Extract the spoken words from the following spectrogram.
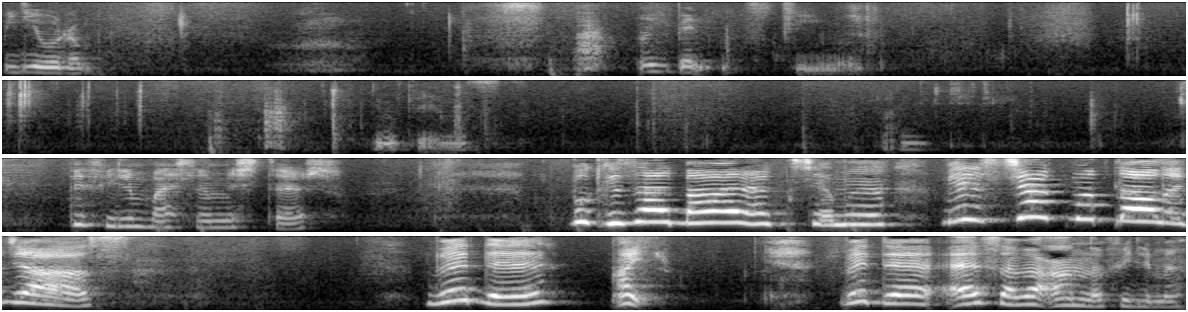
Biliyorum. Ay ben içeceğim. Ve film başlamıştır. Bu güzel bahar akşamı biz çok mutlu olacağız. Ve de hayır. Ve de Elsa ve Anna filmi.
